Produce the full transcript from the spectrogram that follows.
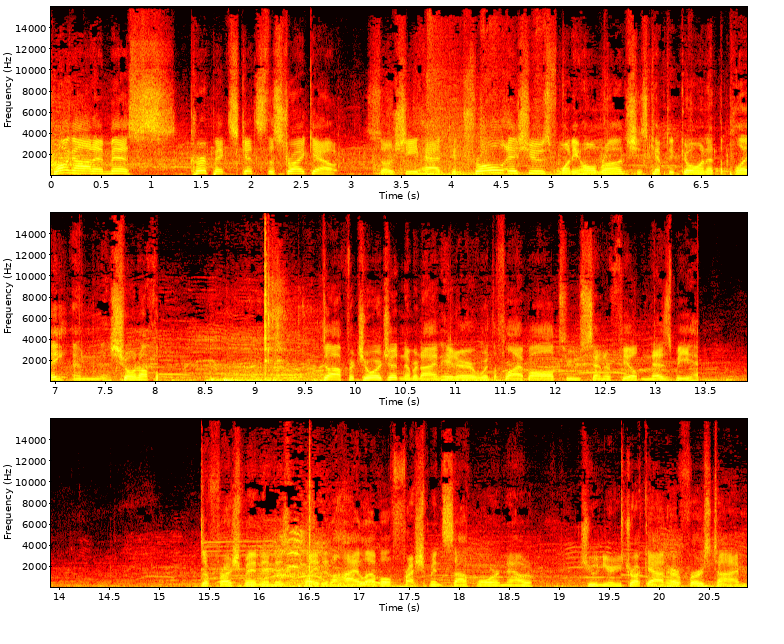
Swung on and miss. Kerpics gets the strikeout. So she had control issues. 20 home runs. She's kept it going at the plate and showing off. Off for Georgia, number nine hitter with the fly ball to center field. Nesby is a freshman and has played at a high level. Freshman, sophomore, now junior. He struck out her first time.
